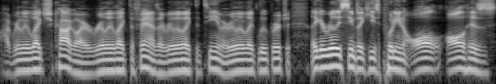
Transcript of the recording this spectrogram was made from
i really like chicago. I really like the fans. I really like the team. I really like luke richard. Like it really seems like he's putting all all his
